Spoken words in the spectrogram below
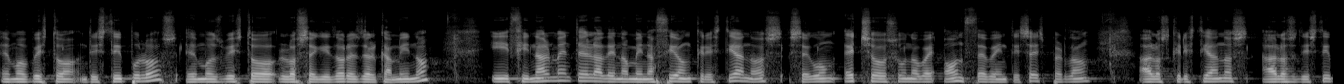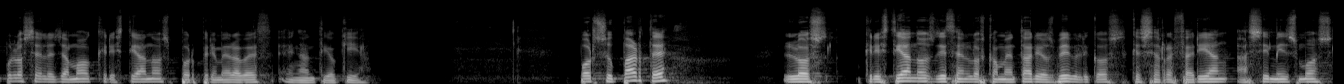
hemos visto discípulos, hemos visto los seguidores del camino y finalmente la denominación cristianos, según Hechos 11, 26, perdón, a los cristianos, a los discípulos se les llamó cristianos por primera vez en Antioquía. Por su parte, los cristianos dicen los comentarios bíblicos que se referían a sí mismos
